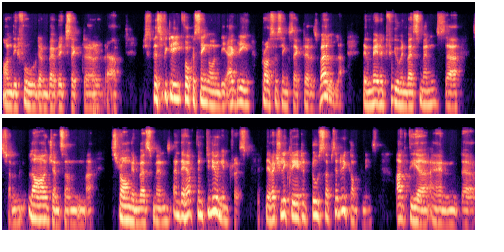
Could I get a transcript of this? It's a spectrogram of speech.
on the food and beverage sector, uh, specifically focusing on the agri processing sector as well. They've made a few investments, uh, some large and some uh, strong investments, and they have continuing interest. They've actually created two subsidiary companies, Agthia and uh,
